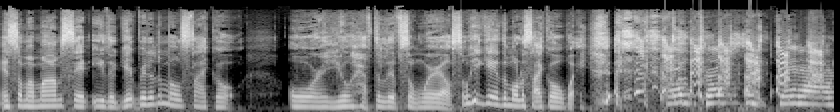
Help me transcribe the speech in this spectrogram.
and so my mom said either get rid of the motorcycle or you'll have to live somewhere else. So he gave the motorcycle away. good, good, good uh,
